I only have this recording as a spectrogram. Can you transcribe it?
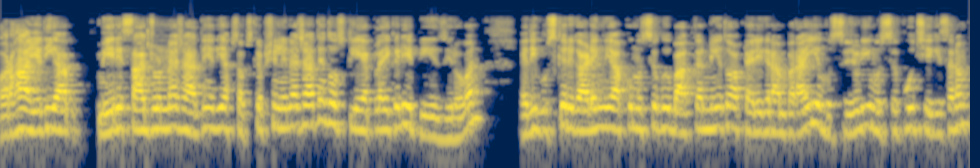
और हाँ यदि आप मेरे साथ जुड़ना चाहते हैं, यदि आप सब्सक्रिप्शन लेना चाहते हैं तो उसके लिए अप्लाई करिए पी ज़ीरो वन यदि उसके रिगार्डिंग भी आपको मुझसे कोई बात करनी है तो आप टेलीग्राम पर आइए, मुझसे जुड़िए, मुझसे पूछिए कि सर हम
